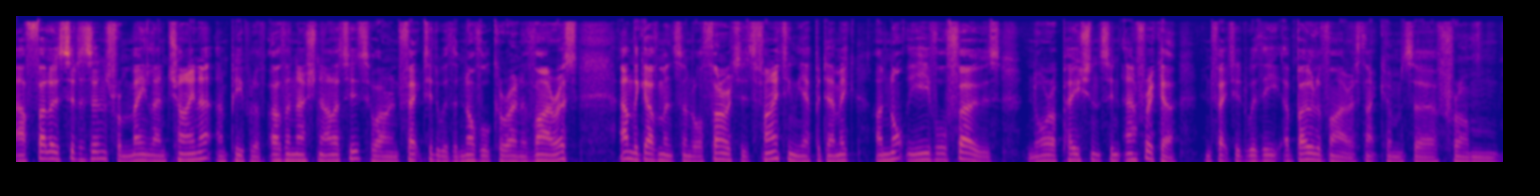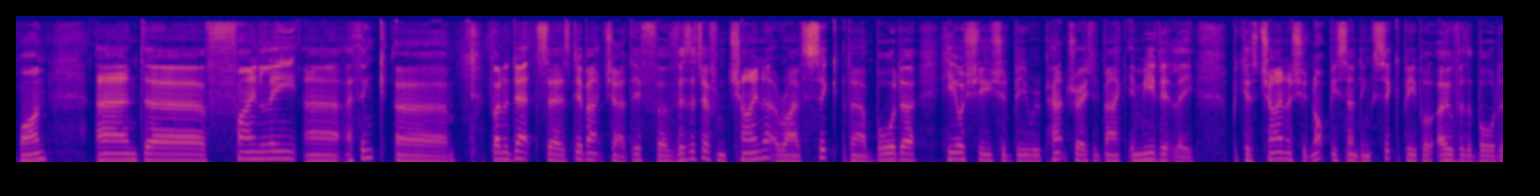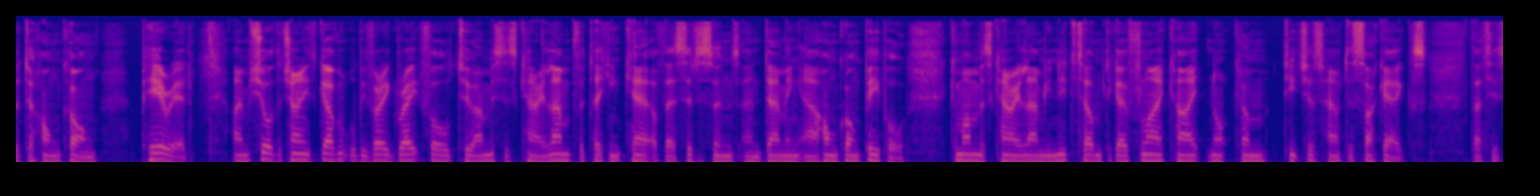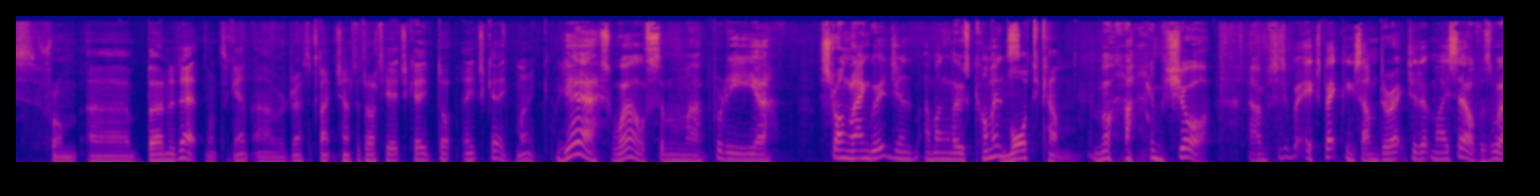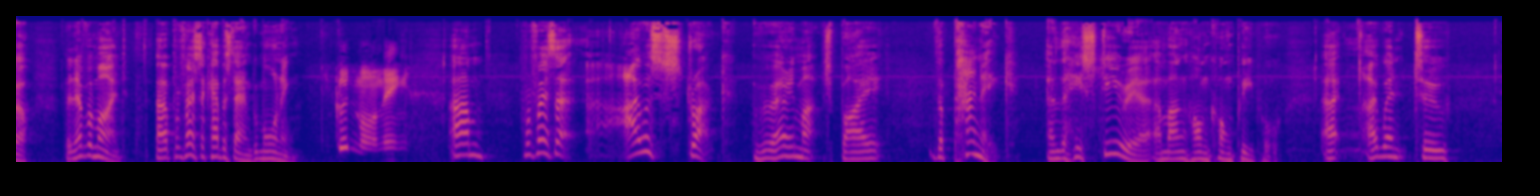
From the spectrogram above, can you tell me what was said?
Our fellow citizens from mainland China and people of other nationalities who are infected with the novel coronavirus and the governments and authorities fighting the epidemic are not the evil foes, nor are patients in Africa infected with the Ebola virus. That comes uh, from one. And uh, finally, uh, I think uh, Bernadette says, Dear Backchat, if a visitor from China arrives sick at our border, he or she should be repatriated back immediately because China should not be sending sick people over the border to Hong Kong period. I'm sure the Chinese government will be very grateful to our Mrs. Carrie Lam for taking care of their citizens and damning our Hong Kong people. Come on, Miss Carrie Lam, you need to tell them to go fly a kite, not come teach us how to suck eggs. That is from uh, Bernadette. Once again, our address backchat at rthk.hk. Mike. Yes, well, some uh, pretty. Uh strong language among those comments. More to come. I'm sure. I'm expecting some directed at myself as well. But never mind. Uh, Professor Cabestan, good morning. Good morning. Um, Professor, I was struck very much by the panic and the hysteria among Hong Kong people. Uh, I went to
